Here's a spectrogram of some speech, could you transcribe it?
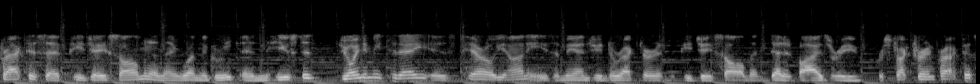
practice at PJ Solomon, and I run the group in Houston. Joining me today is Tero Jänne. He's a managing director in the PJ Solomon Debt Advisory Restructuring practice.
